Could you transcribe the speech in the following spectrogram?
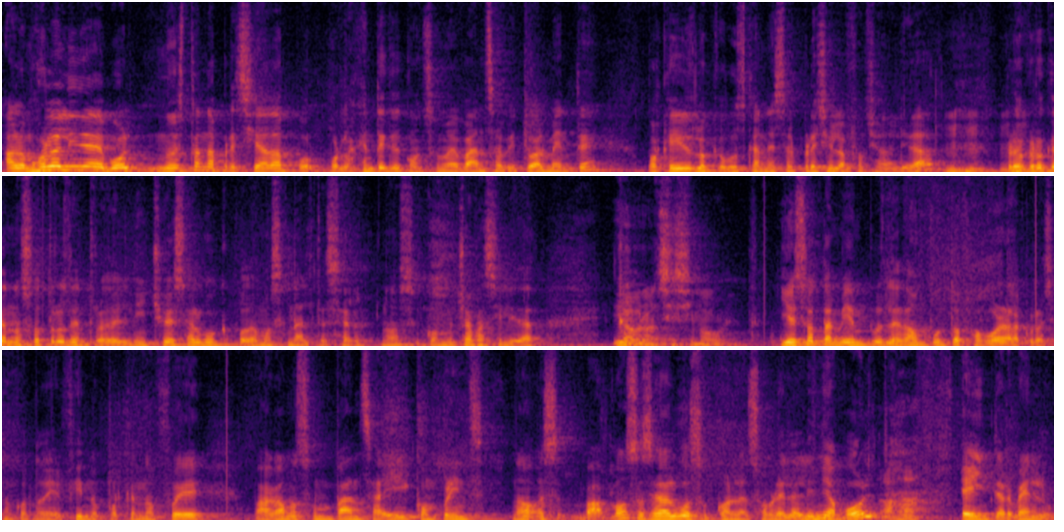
a lo mejor la línea de Volt no es tan apreciada por, por la gente que consume Vans habitualmente, porque ellos lo que buscan es el precio y la funcionalidad. Pero creo que nosotros dentro del nicho es algo que podemos enaltecer, ¿no? Con mucha facilidad. Cabroncísimo, güey. y eso también pues le da un punto a favor a la colaboración con Tony Delfino, porque no fue hagamos un Vans ahí con prints, ¿no? Es- va- vamos a hacer algo so- con la- sobre la línea Ajá. e intervenlo. O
